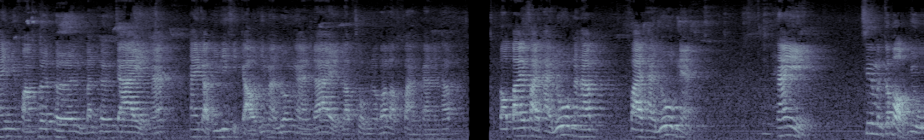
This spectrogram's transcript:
ให้มีความเพลิดเพลิน บันเทิงใจนะให้กับพี่ๆสิเก่าที่มาร่วมงานได้ รับชมแล้วก็รับฟังกันนะครับ ต่อไปฝ่ายถ่ายรูปนะครับ ฝ่ายถ่ายรูปเนี่ยให้ชื่อมันก็บอกอยู่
